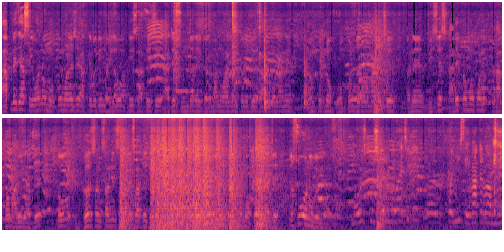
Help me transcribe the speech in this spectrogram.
આપને જ્યાં સેવાનો મોકો મળે છે, આટલી બધી મહિલાઓ આપની સાથે છે, આજે સુંદર એ ગરબાનું આયોજન કર્યું છે રામલલાને અંકુટનો ભોગ પણ ધરવામાં આવ્યો છે અને વિશેષ કાર્યક્રમો પણ રાખવામાં આવી રહ્યા છે. તો ઘર સંસારની સાથે સાથે મોકો મળે છે. તો શું અનુભવી રહ્યા છે? બહુ જ ખુશી અનુભવાય છે કે કોઈની સેવા કરવા અમને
